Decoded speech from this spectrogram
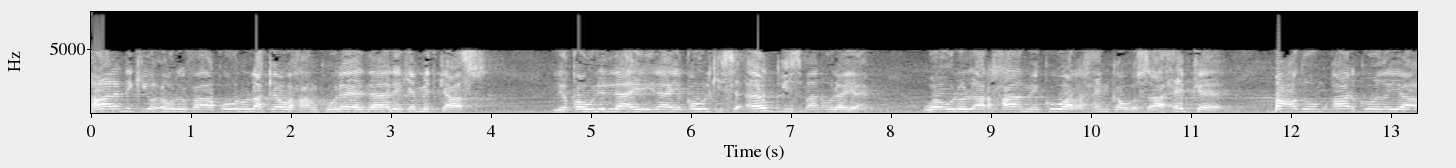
qaala ninkii wuxuu uri fa aquulu laka waxaan ku leeyahay dalika midkaas liqowli llaahi ilaahay qowlkiisa awgiis baan uleeyahay wa ulul arxaami kuwa raximka u saaxiibkae bacduhum qaarkooda yaa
